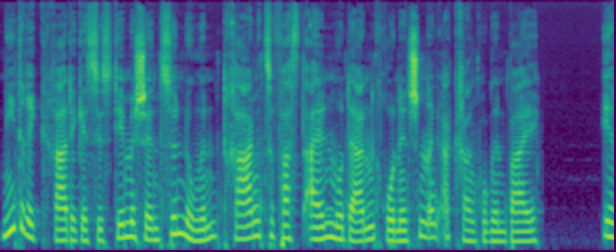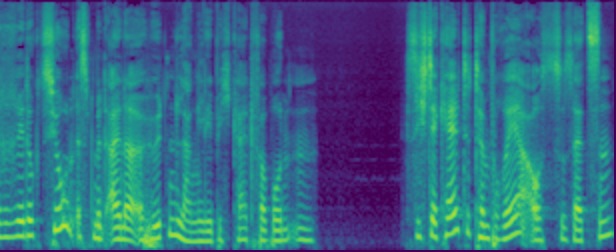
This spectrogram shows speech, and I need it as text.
Niedriggradige systemische Entzündungen tragen zu fast allen modernen chronischen Erkrankungen bei. Ihre Reduktion ist mit einer erhöhten Langlebigkeit verbunden. Sich der Kälte temporär auszusetzen,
